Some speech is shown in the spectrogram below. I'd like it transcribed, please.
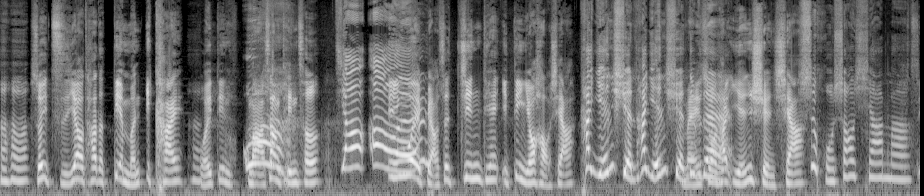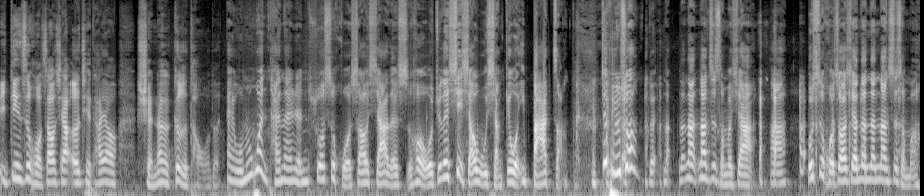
所以只要他的店门一开，我一定马上停车，骄傲，因为表示今天一定有好虾。他严选，他严选？没错，他严选虾。是火烧虾吗？一定是火烧虾，而且他要选那个个头的。哎，我们问台南人说是火烧虾的时候，我觉得谢小五想给我一巴掌。就比如说，对，那那那那是什么虾啊？不是火烧虾，那那那是什么？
